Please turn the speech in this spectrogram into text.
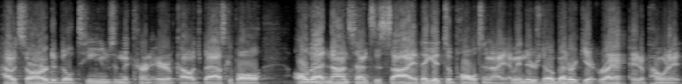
how it's so hard to build teams in the current era of college basketball all that nonsense aside, they get DePaul tonight. I mean, there's no better get right opponent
